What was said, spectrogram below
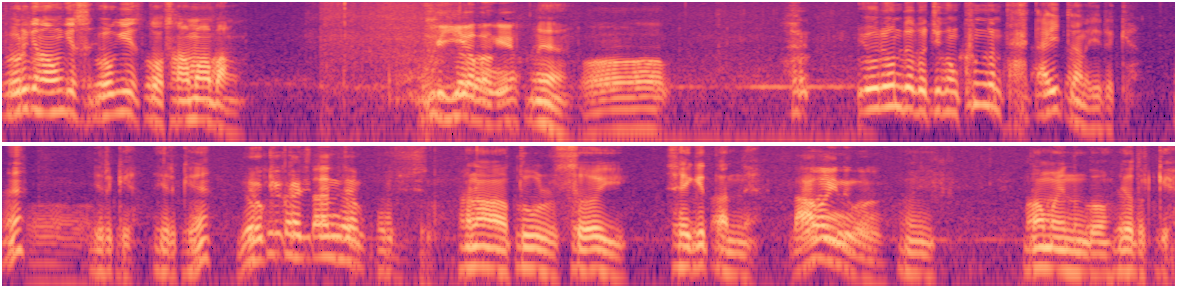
요렇게 나온 게 있- 여기 또 사마방. 이게 이 하방이에요? 예. 아, 요런 데도 지금 큰 건 다 따 있잖아 이렇게. 예? 이렇게 이렇게 몇 개까지 땄는지 한번 보여주시죠. 하나 둘셋세 개 땄네. 남아 있는 거는 음. 남아 있는 거 여덟 개,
